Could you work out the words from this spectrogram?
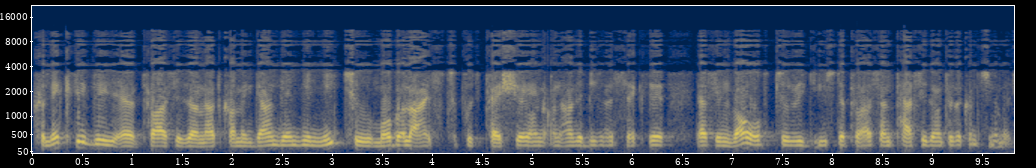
collectively uh, prices are not coming down, then we need to mobilize to put pressure on, on, on the business sector that's involved to reduce the price and pass it on to the consumers.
